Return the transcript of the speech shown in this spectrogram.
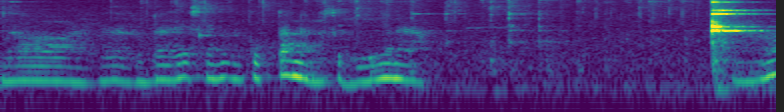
rồi bây giờ chúng ta sẽ xem cái cục tắc này xử lý như nào. Đó.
